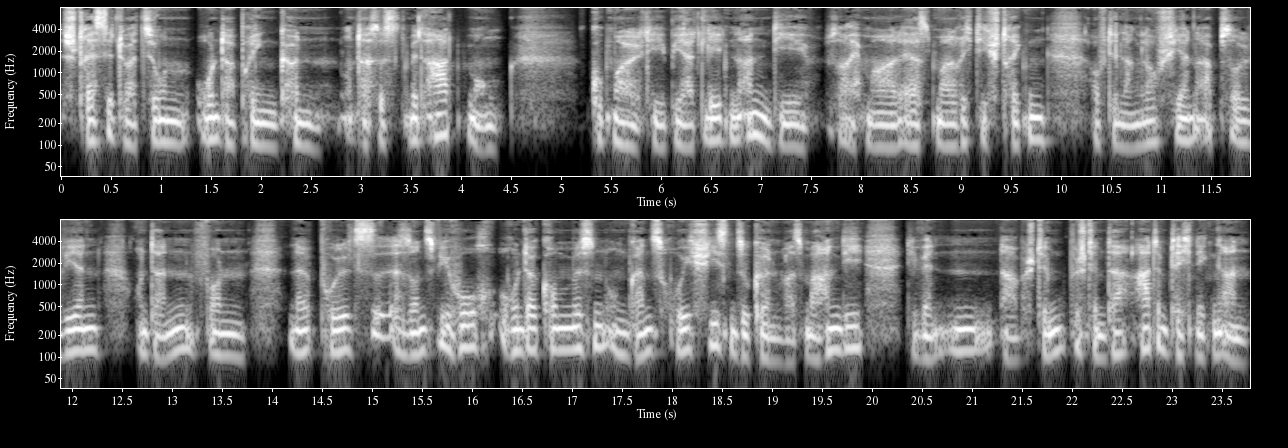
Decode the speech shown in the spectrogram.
Stresssituationen unterbringen können. Und das ist mit Atmung. Guck mal die Biathleten an, die, sag ich mal, erstmal richtig Strecken auf den Langlaufschieren absolvieren und dann von ne, Puls äh, sonst wie hoch runterkommen müssen, um ganz ruhig schießen zu können. Was machen die? Die wenden da bestimmt bestimmte Atemtechniken an.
